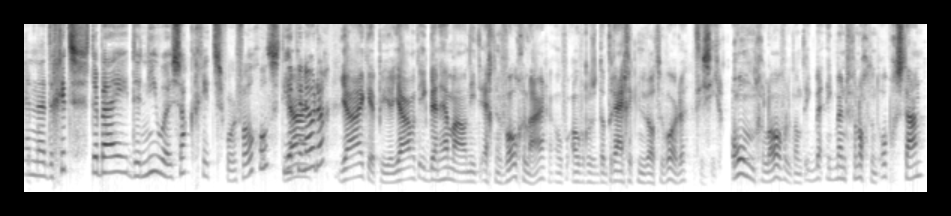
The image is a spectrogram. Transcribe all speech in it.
En eh, de gids erbij, de nieuwe zakgids voor vogels. Die Ja, heb je nodig? Ja, ik heb hier. Ja, want ik ben helemaal niet echt een vogelaar. Over- Overigens, dat dreig ik nu wel te worden. Het is hier ongelooflijk, want ik ben, ik ben vanochtend opgestaan.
